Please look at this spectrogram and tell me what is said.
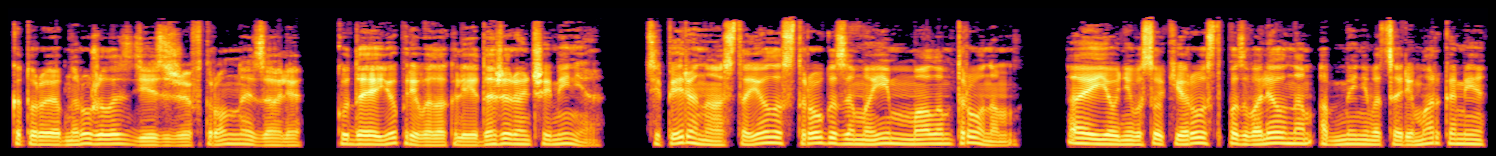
которая обнаружилась здесь же, в тронной зале, куда ее приволокли даже раньше меня. Теперь она стояла строго за моим малым троном, а ее невысокий рост позволял нам обмениваться ремарками,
